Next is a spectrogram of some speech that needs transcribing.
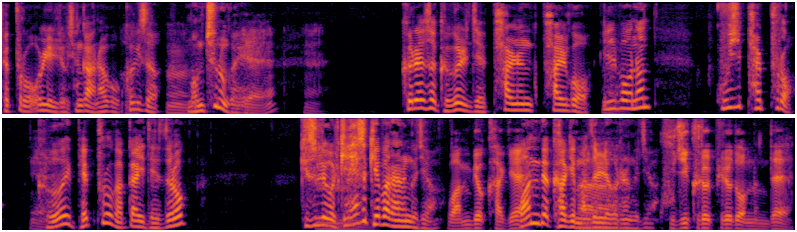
100% 올리려고 생각 안 하고 어, 거기서 어, 음. 멈추는 거예요. 예. 예. 그래서 그걸 이제 팔, 팔고 일본은 98% 예. 거의 100% 가까이 되도록 기술력을 음. 계속 개발하는 거죠. 완벽하게 완벽하게 만들려고 아, 그러는 거죠. 굳이 그럴 필요도 없는데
